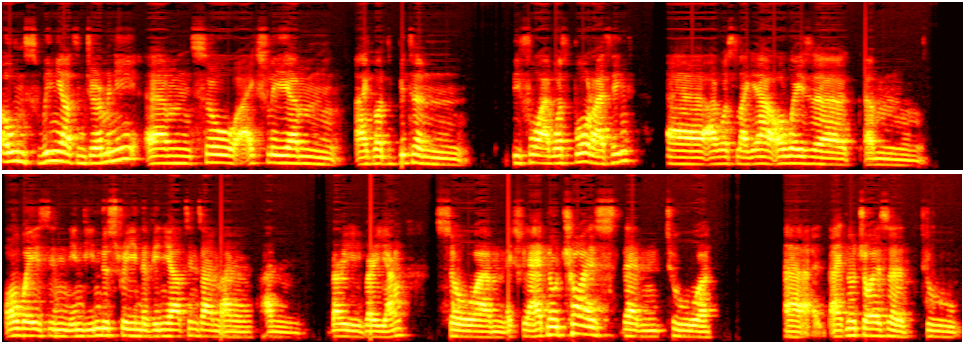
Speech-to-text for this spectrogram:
owns vineyards in Germany. Um, so actually, um, I got bitten before I was born, I think. Uh, I was like, yeah, always, uh, um, always in, in the industry, in the vineyard since I'm, I'm, I'm very, very young. So, um, actually, I had no choice then to, uh, uh I had no choice uh, to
